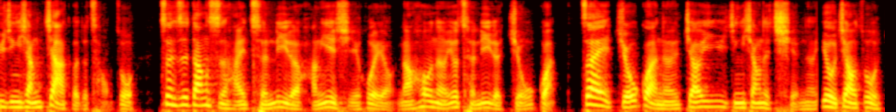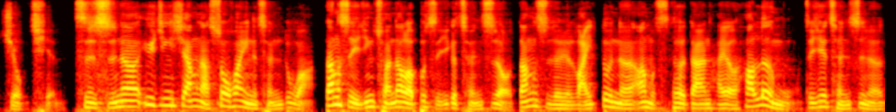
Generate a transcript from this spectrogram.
郁金香价格的炒作，甚至当时还成立了行业协会哦，然后呢又成立了酒馆，在酒馆呢交易郁金香的钱呢又叫做酒钱。此时呢郁金香啊受欢迎的程度啊，当时已经传到了不止一个城市哦，当时的莱顿呢、阿姆斯特丹还有哈勒姆这些城市呢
